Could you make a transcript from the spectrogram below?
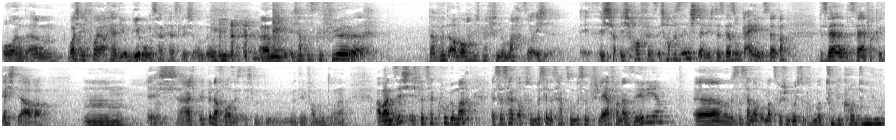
Und ähm, wo war ich eigentlich vorher? Ach ja, die Umgebung ist halt hässlich und irgendwie, ähm, ich habe das Gefühl, da wird aber auch nicht mehr viel gemacht. So, ich, ich, ich hoffe es, ich hoffe es inständig. Das wäre so geil, das wäre einfach, das wäre, das wäre einfach gerecht, ja. Aber mh, ich, ja, ich, ich bin da vorsichtig mit, mit den Vermutungen. Ja. Aber an sich, ich finde es halt cool gemacht. Es ist halt auch so ein bisschen, es hat so ein bisschen Flair von einer Serie. Ähm, es ist dann auch immer zwischendurch so, kommt mal to be continued.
